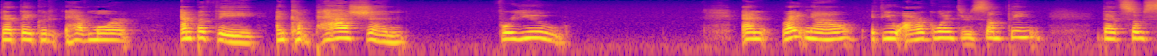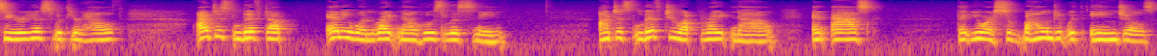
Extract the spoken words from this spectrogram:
that they could have more empathy and compassion for you. And right now, if you are going through something, that's so serious with your health, I just lift up anyone right now who's listening. I just lift you up right now and ask that you are surrounded with angels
